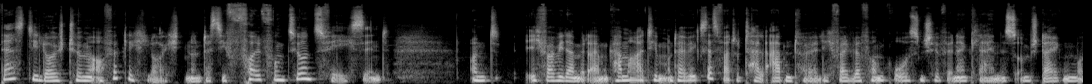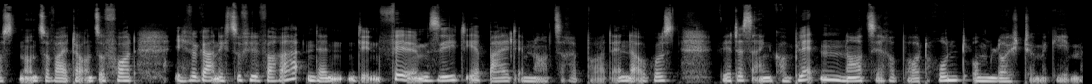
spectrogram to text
dass die Leuchttürme auch wirklich leuchten und dass sie voll funktionsfähig sind. Und ich war wieder mit einem Kamerateam unterwegs. Das war total abenteuerlich, weil wir vom großen Schiff in ein kleines umsteigen mussten und so weiter und so fort. Ich will gar nicht zu viel verraten, denn den Film seht ihr bald im Nordsee-Report. Ende August wird es einen kompletten Nordsee-Report rund um Leuchttürme geben.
